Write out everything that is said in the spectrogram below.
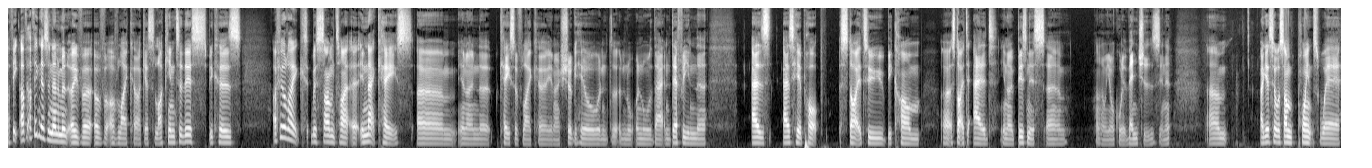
I think I, I think there's an element over of of like uh, I guess luck into this because I feel like with some time in that case, um, you know, in the case of like uh, you know Sugar Hill and and, all- and all that, and definitely in the as as hip hop started to become uh, started to add you know business um, I don't know what you want to call it ventures in it. Um, I guess there were some points where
